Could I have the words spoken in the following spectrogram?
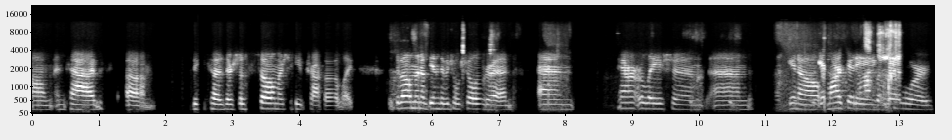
um, and tags um, because there's just so much to keep track of like the development of the individual children and parent relations and you know marketing tours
